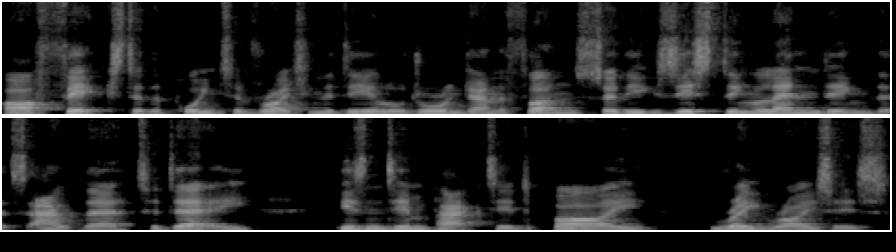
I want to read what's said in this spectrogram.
are fixed at the point of writing the deal or drawing down the funds. So the existing lending that's out there today isn't impacted by rate rises.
